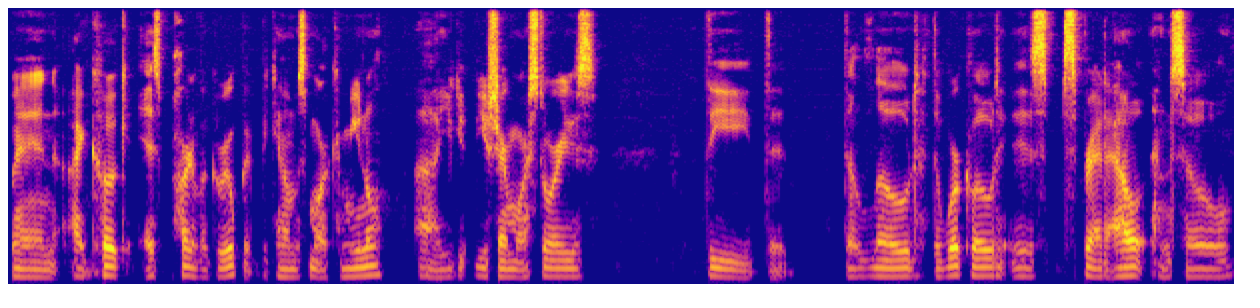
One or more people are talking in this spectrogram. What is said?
when I cook as part of a group, it becomes more communal. Uh, you you share more stories. The the the load, the workload is spread out, and so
